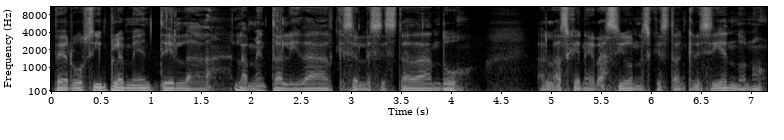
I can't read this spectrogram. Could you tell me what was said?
pero simplemente la, la mentalidad que se les está dando a las generaciones que están creciendo, ¿no?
